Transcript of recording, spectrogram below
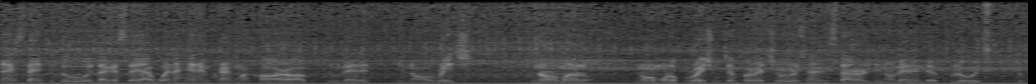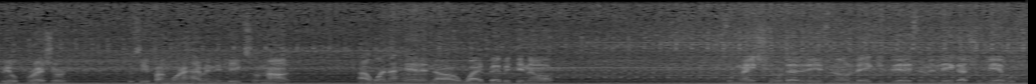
next thing to do is like I said I went ahead and cranked my car up to let it you know reach normal normal operation temperatures and start you know letting the fluids to build pressure to see if I'm going to have any leaks or not. I went ahead and uh, everything off to make sure that there is no leak. If there is any leak I should be able to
